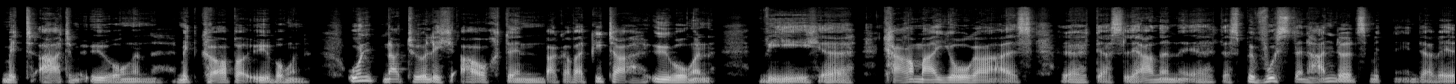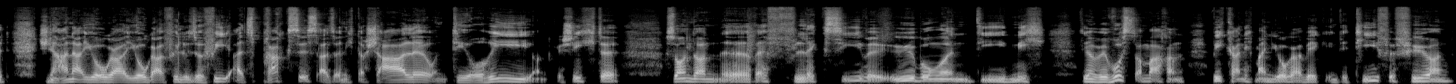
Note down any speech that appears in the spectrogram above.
mit Atemübungen, mit Körperübungen und natürlich auch den Bhagavad Gita Übungen wie äh, Karma Yoga als äh, das Lernen äh, des bewussten Handels mitten in der Welt, Jnana Yoga, Yoga Philosophie als Praxis, also nicht nur Schale und Theorie und Geschichte, sondern äh, reflexive Übungen, die mich die mir bewusster machen, wie kann ich meinen Yoga Weg in die Tiefe führen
